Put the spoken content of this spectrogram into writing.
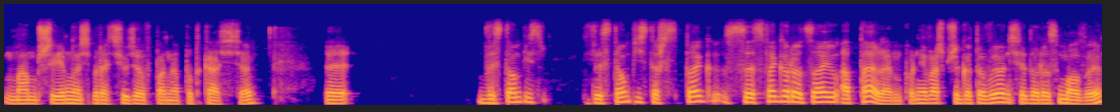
mam przyjemność brać udział w Pana podcaście, e, wystąpić, wystąpić też ze swego rodzaju apelem, ponieważ przygotowując się do rozmowy,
